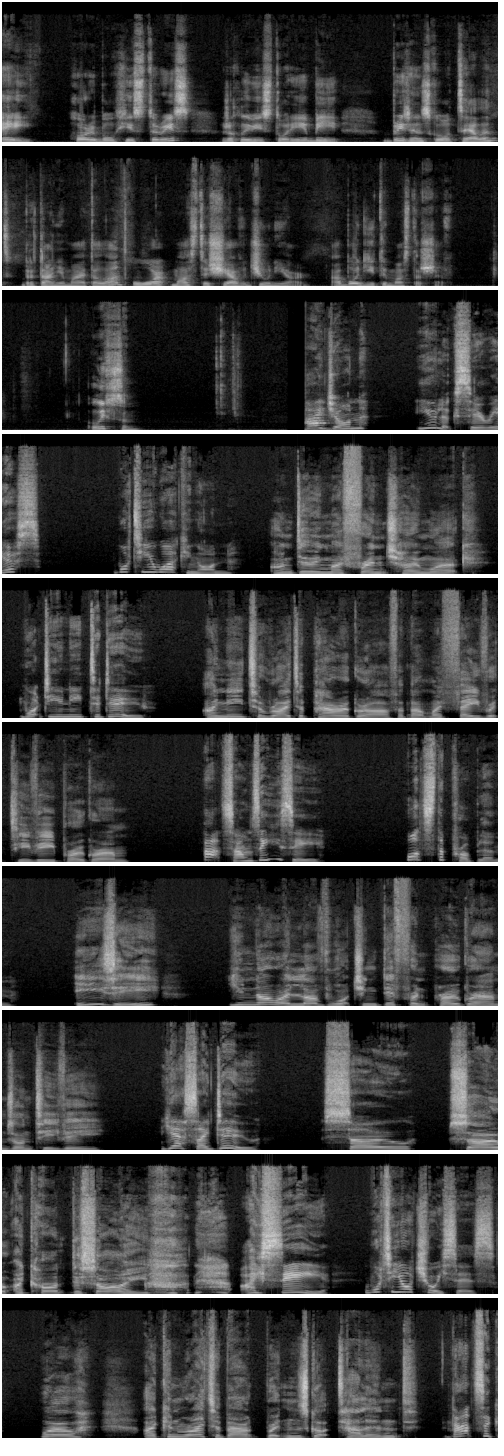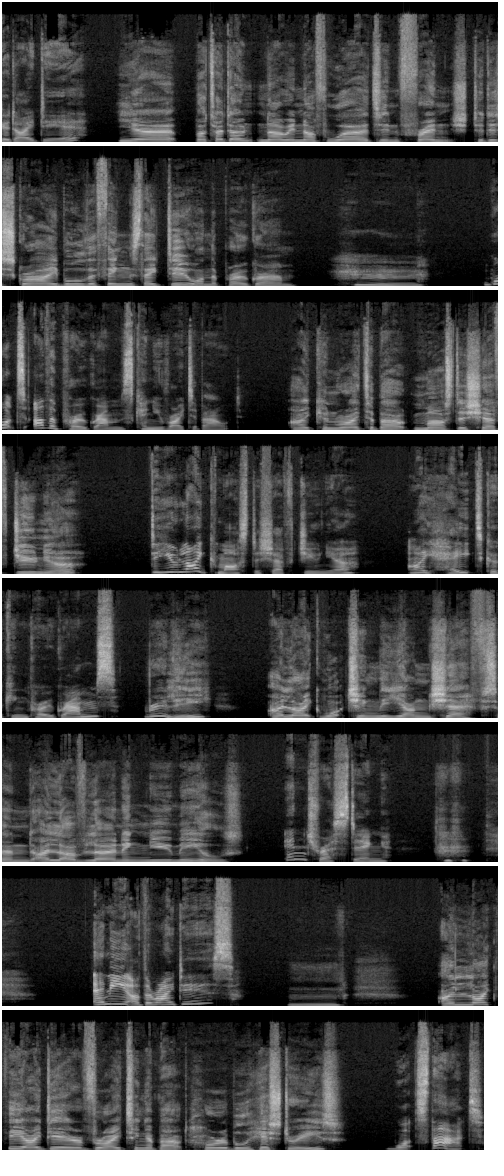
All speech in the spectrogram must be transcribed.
A. Horrible Histories жахливі історії. B. Britain's Got Talent Британія має талант. Or MasterChef Junior. Або Діти MasterChef. Listen. Hi, John. You look serious. What are you working on? I'm doing my French homework. What do you need to do? I need to write a paragraph about my favourite TV programme. That sounds easy. What's the problem? Easy? You know I love watching different programmes on TV. Yes, I do. So. So I can't decide. I see. What are your choices? Well, I can write about Britain's Got Talent. That's a good idea. Yeah, but I don't know enough words in French to describe all the things they do on the programme. Hmm. What other programs can you write about? I can write about MasterChef Junior. Do you like MasterChef Junior? I hate cooking programs. Really? I like watching the young chefs and I love learning new meals. Interesting. Any other ideas? Mm, I like the idea of writing about horrible histories. What's that?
